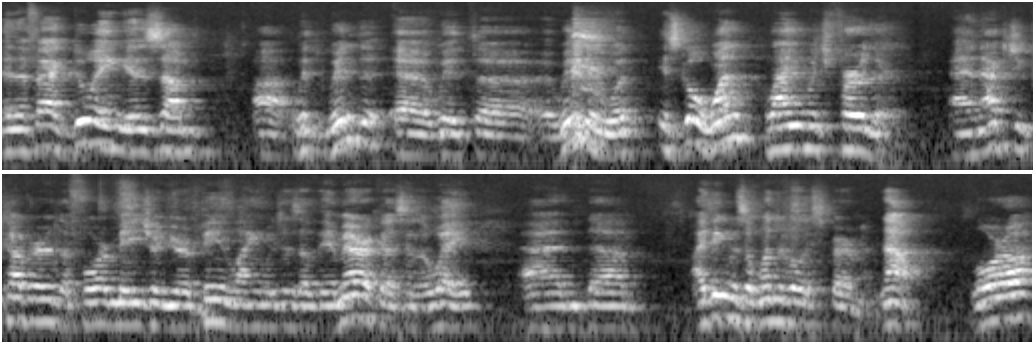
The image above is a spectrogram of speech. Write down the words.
in fact, doing is um, uh, with, Wind, uh, with uh, is go one language further and actually cover the four major European languages of the Americas in a way. And um, I think it was a wonderful experiment. Now, Laura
